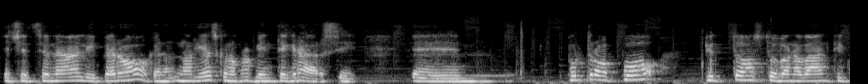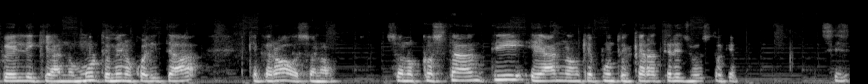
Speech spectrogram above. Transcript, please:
eccezionali, però che non, non riescono proprio a integrarsi. Ehm, purtroppo piuttosto vanno avanti quelli che hanno molto meno qualità, che però sono, sono costanti e hanno anche appunto il carattere giusto che si,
